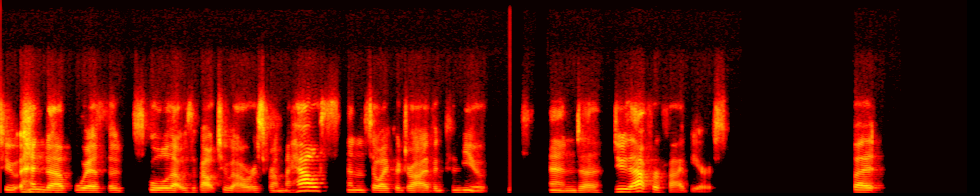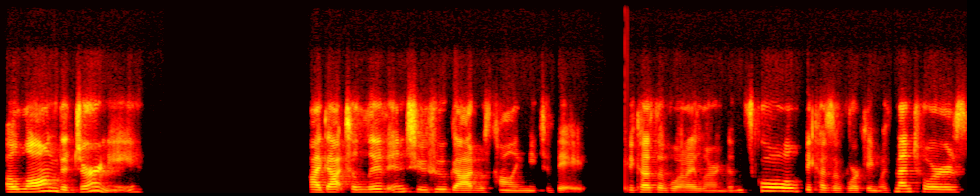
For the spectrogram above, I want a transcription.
to end up with a school that was about two hours from my house. And so I could drive and commute and uh, do that for five years. But along the journey, I got to live into who God was calling me to be because of what I learned in school, because of working with mentors,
